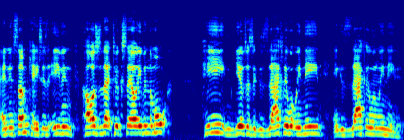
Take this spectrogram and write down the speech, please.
and in some cases, even causes that to excel even the more. He gives us exactly what we need, exactly when we need it.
